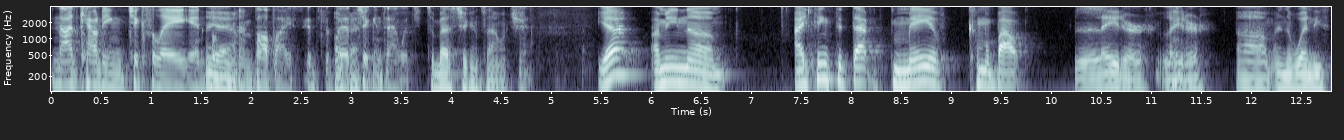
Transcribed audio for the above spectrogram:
not counting Chick Fil A and, Yeah. and Popeyes. It's the best Okay. chicken sandwich. It's the best chicken sandwich. Yeah, I mean, um, I think that that may have come about later, later um, in the Wendy's,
